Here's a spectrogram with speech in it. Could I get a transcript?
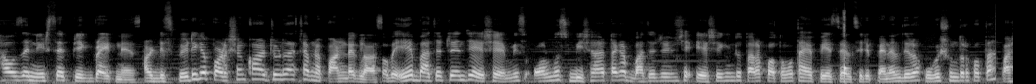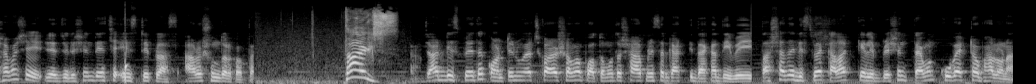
থাউজেন্ড নিটস এর পিক ব্রাইটনেস আর ডিসপ্লেটিকে প্রোডাকশন করার জন্য থাকছে আপনার পান্ডা গ্লাস তবে এই বাজেট রেঞ্জে এসে মিস অলমোস্ট বিশ হাজার টাকার বাজেট রেঞ্জে এসে কিন্তু তারা প্রথমত আইপিএস এলসিডি প্যানেল দিল। খুবই সুন্দর কথা। পাশাপাশি রেজুলেশন দিয়েছে এইচডি প্লাস আরও সুন্দর কথা। Thanks! যার ডিসপ্লেতে কন্টেন্ট ওয়াচ করার সময় প্রথমত শার্পনেসের ঘাটতি দেখা দিবেই। তার সাথে ডিসপ্লে কালার ক্যালিব্রেশন তেমন খুব একটা ভালো না।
